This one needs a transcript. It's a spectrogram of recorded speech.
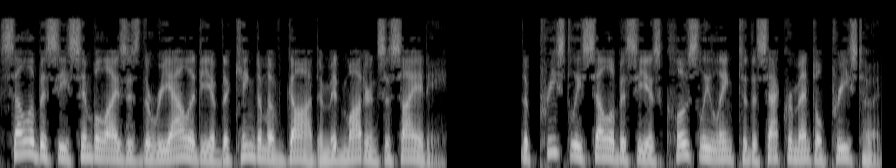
Celibacy symbolizes the reality of the kingdom of God amid modern society. The priestly celibacy is closely linked to the sacramental priesthood.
